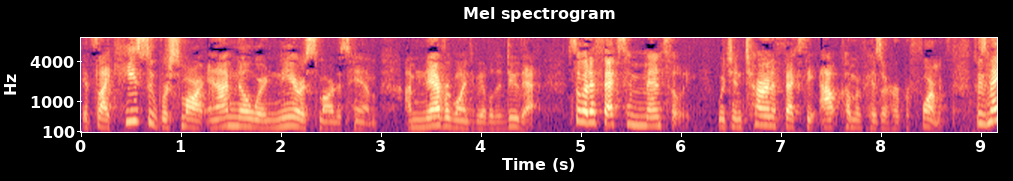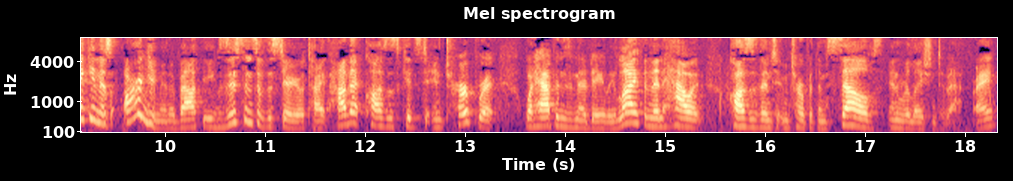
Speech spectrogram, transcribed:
It's like he's super smart and I'm nowhere near as smart as him. I'm never going to be able to do that. So it affects him mentally, which in turn affects the outcome of his or her performance. So he's making this argument about the existence of the stereotype, how that causes kids to interpret what happens in their daily life, and then how it causes them to interpret themselves in relation to that, right?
